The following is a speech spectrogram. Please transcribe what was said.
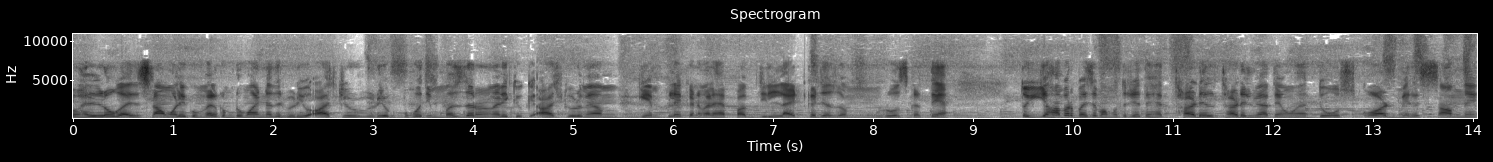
तो हेलो गाइस अस्सलाम वालेकुम टू माय अनदर वीडियो आज की वीडियो बहुत ही मज़ेदार होने वाली क्योंकि आज की वीडियो में हम गेम प्ले करने वाले हैं पबजी लाइट का, जैसे हम रोज़ करते हैं। तो यहाँ पर भाई साहब हम उतर जाते हैं थर्ड हिल थर्ड हिल में आते हुए हैं, दो स्क्वाड मेरे सामने।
